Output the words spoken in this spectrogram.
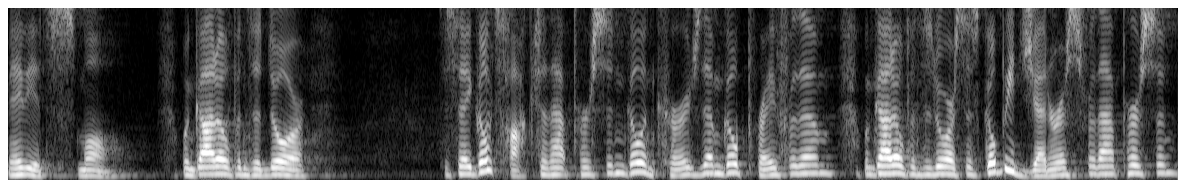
maybe it's small. When God opens a door, to say, go talk to that person, go encourage them, go pray for them. When God opens the door, says, go be generous for that person. Do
